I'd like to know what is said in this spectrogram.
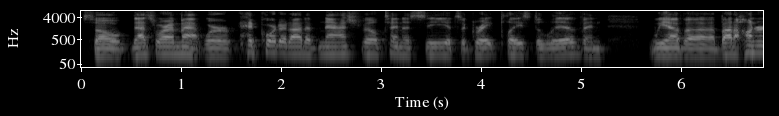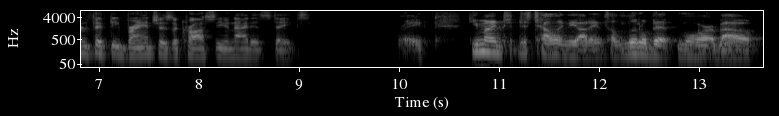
So that's where I'm at. We're headquartered out of Nashville, Tennessee. It's a great place to live, and we have uh, about 150 branches across the United States. Great. Do you mind just telling the audience a little bit more about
